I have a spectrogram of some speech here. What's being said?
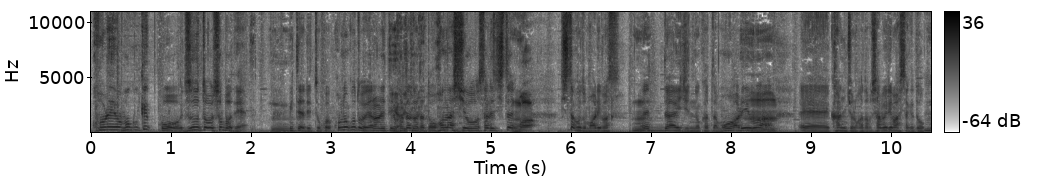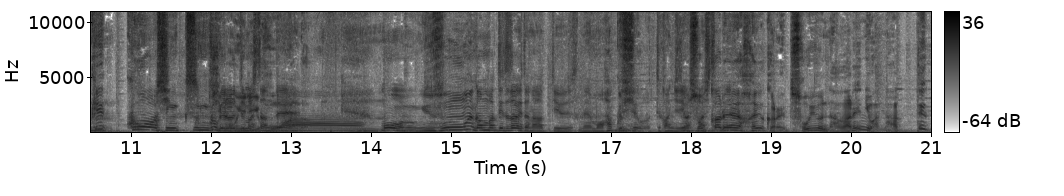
これを僕結構ずっとそばで見たりとか、このことをやられてる方々とお話をされてしたこともあります。大臣の方もあるいはは、うん、えー、館長の方も喋りましたけど、うん、結構しんすんごくやられてましたんで、もうすんごい頑張っていただいたなっていうですねもう拍手って感じがしましたね。そこから早からそういう流れにはなってく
